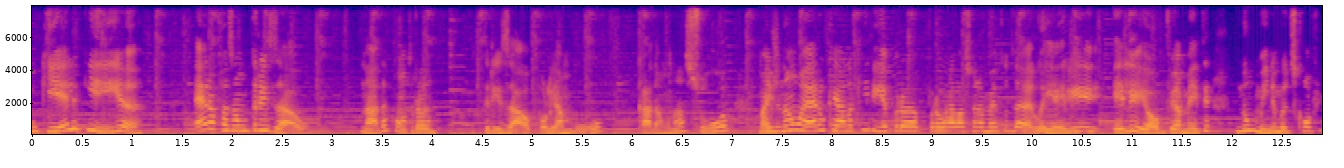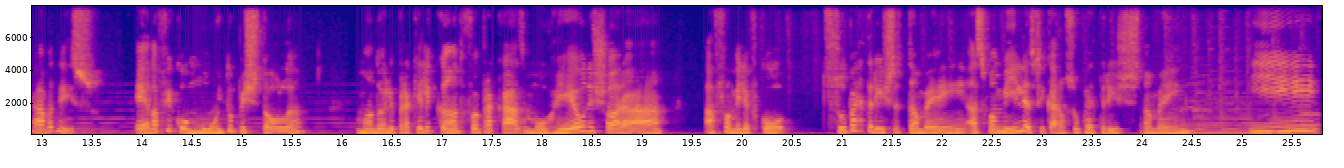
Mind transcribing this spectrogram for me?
o que ele queria era fazer um trisal Nada contra trisal, poliamor, cada um na sua, mas não era o que ela queria para o relacionamento dela. E ele, ele, obviamente, no mínimo desconfiava disso. Ela ficou muito pistola, mandou ele para aquele canto, foi para casa, morreu de chorar. A família ficou super triste também, as famílias ficaram super tristes também. E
